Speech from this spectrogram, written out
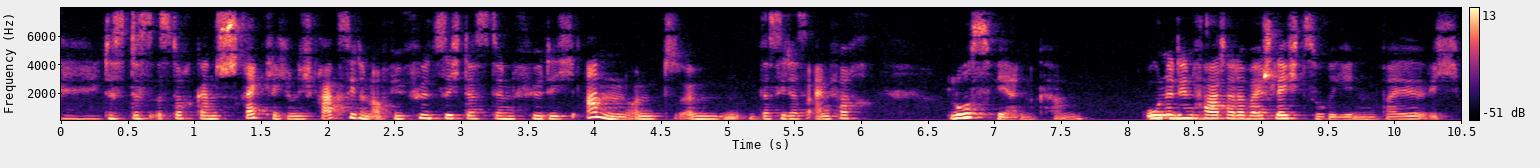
mhm. das, das ist doch ganz schrecklich. Und ich frage sie dann auch, wie fühlt sich das denn für dich an? Und ähm, dass sie das einfach loswerden kann. ohne den Vater dabei schlecht zu reden, weil ich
